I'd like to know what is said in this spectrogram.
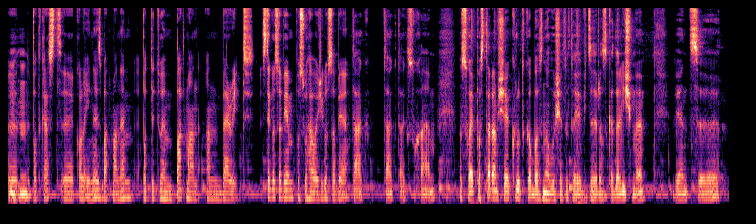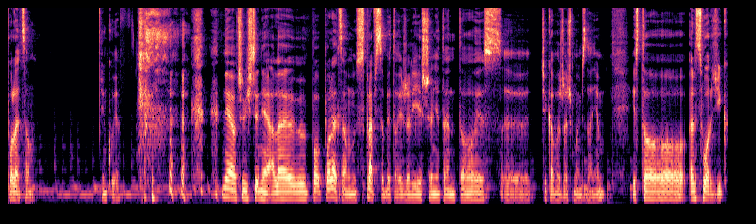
mm -hmm. podcast kolejny z Batmanem pod tytułem Batman Unburied. Z tego co wiem, posłuchałeś go sobie. Tak, tak, tak, słuchałem. No słuchaj, postaram się krótko, bo znowu się tutaj widzę, rozgadaliśmy, więc yy, polecam. Dziękuję. nie, oczywiście nie, ale po, polecam. Sprawdź sobie to, jeżeli jeszcze nie ten, to jest yy, ciekawa rzecz moim zdaniem. Jest to Elswordzik,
